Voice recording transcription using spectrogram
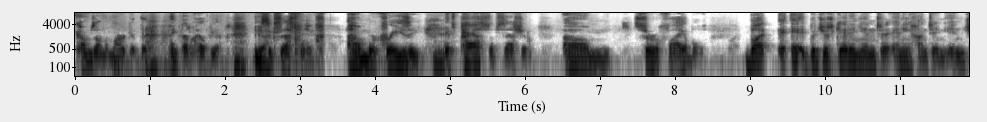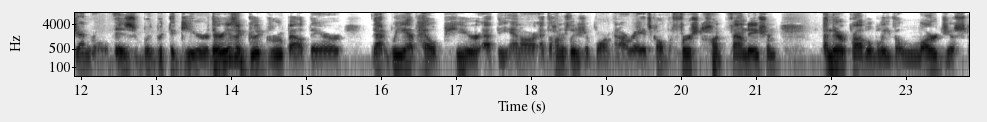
comes on the market that I think that'll help you be yeah. successful. Um, we're crazy. Yeah. It's past obsession, um, certifiable. But eh, eh, but just getting into any hunting in general is with, with the gear. There is a good group out there that we have helped here at the NR at the Hunters Leadership Forum NRA. It's called the First Hunt Foundation and they're probably the largest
